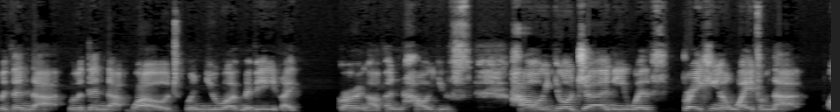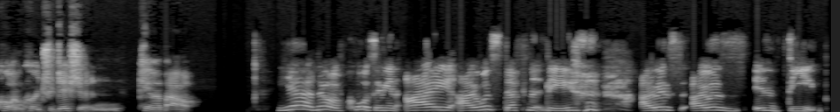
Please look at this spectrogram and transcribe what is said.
within that within that world when you were maybe like growing up, and how you've how your journey with breaking away from that quote unquote tradition came about? Yeah, no, of course. I mean, I I was definitely I was I was in deep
